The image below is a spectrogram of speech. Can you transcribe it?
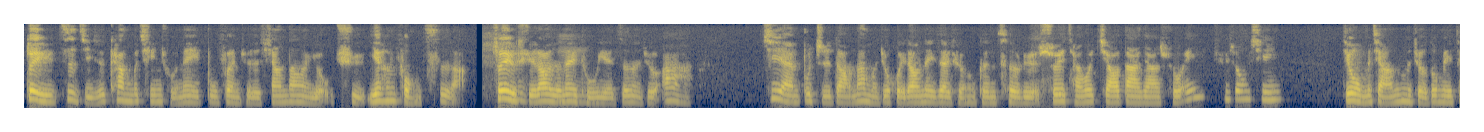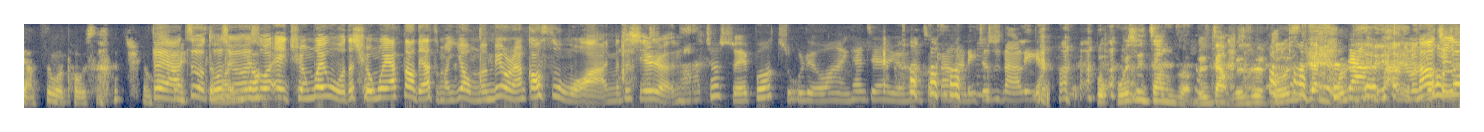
对于自己是看不清楚那一部分，觉得相当的有趣，也很讽刺啊。所以学到人类图也真的就啊，既然不知道，那么就回到内在权威跟策略，所以才会教大家说，哎，居中心结果我们讲了那么久都没讲自我投 射权威。对啊，自我投射权威说：“哎、欸，权威，我的权威啊，到底要怎么用？我们没有人要告诉我啊！你们这些人啊，就随波逐流啊！你看今天缘分走到哪里就是哪里啊！不，不是这样子，不是这样，不是，不是这样，不是这样。然后居中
